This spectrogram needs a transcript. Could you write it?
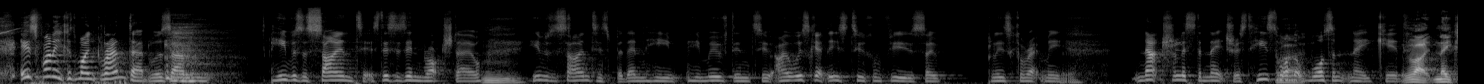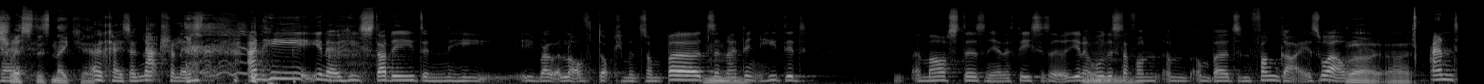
It's funny because my granddad was um he was a scientist. This is in Rochdale. Hmm. He was a scientist, but then he he moved into. I always get these two confused, so please correct me. Naturalist and naturist. He's the one that wasn't naked. Right, naturist is naked. Okay, so naturalist, and he, you know, he studied and he he wrote a lot of documents on birds, and I Hmm. think he did a master's and he had a thesis, uh, you know, all this stuff on, on on birds and fungi as well. Right, right. And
